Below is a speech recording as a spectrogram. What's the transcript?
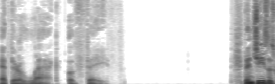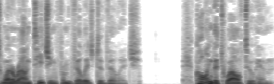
at their lack of faith then jesus went around teaching from village to village. Calling the 12 to him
